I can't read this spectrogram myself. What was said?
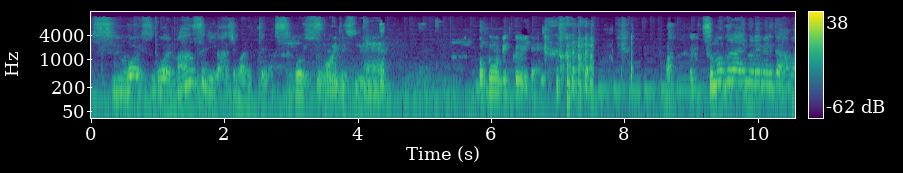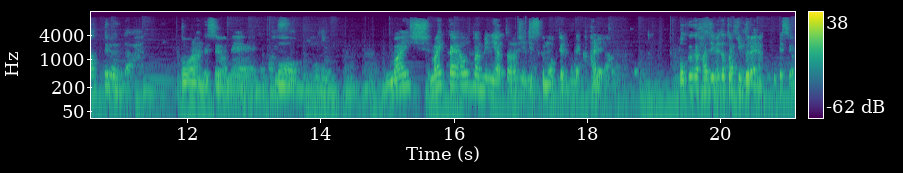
すごいすごい。マンスリーが始まるっていうのはすごいですすごいですね。僕もびっくりで。そのぐらいのレベルでハマってるんだ。そうなんですよね。もう毎週毎回会うために新しいディスク持ってるので彼ら僕が始めた時ぐらいなんですよ。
